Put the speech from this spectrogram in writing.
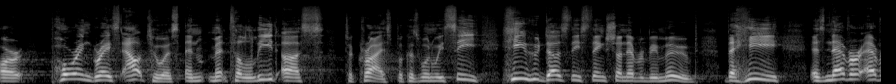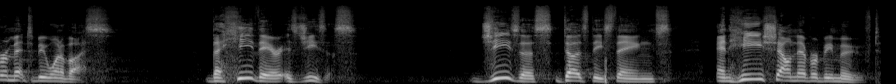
are pouring grace out to us and meant to lead us to Christ. Because when we see he who does these things shall never be moved, the he is never ever meant to be one of us. The he there is Jesus. Jesus does these things and he shall never be moved.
